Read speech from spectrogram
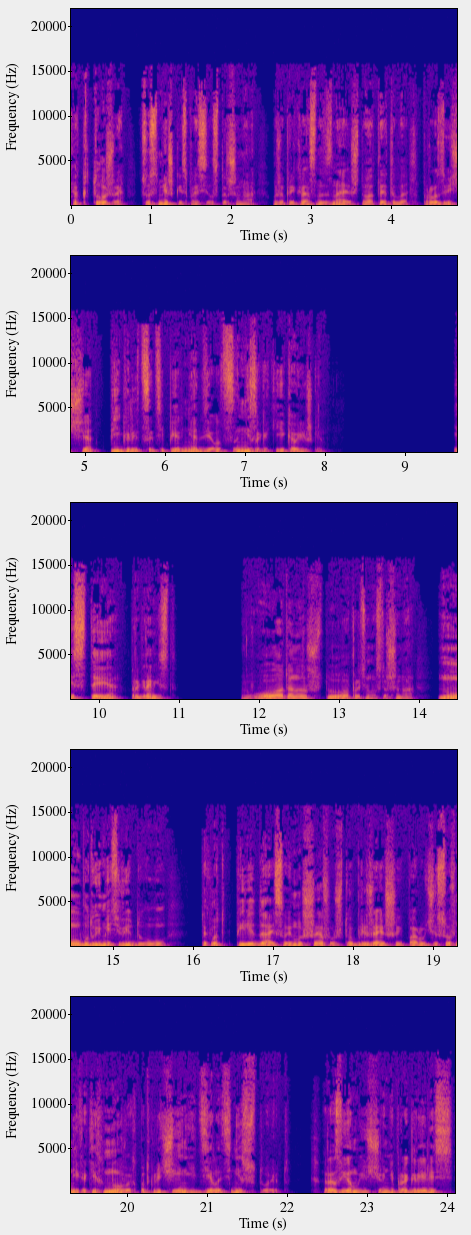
«А кто же?» — с усмешкой спросил старшина, уже прекрасно зная, что от этого прозвища пигалица теперь не отделаться ни за какие ковришки. Истея, программист. Вот оно что, протянул старшина. Ну, буду иметь в виду. Так вот, передай своему шефу, что в ближайшие пару часов никаких новых подключений делать не стоит. Разъемы еще не прогрелись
